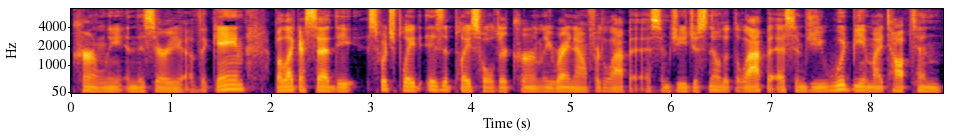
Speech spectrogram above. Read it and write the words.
currently in this area of the game. But like I said, the Switchblade is a placeholder currently right now for the Lapa SMG. Just know that the Lapa SMG would be in my top 10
